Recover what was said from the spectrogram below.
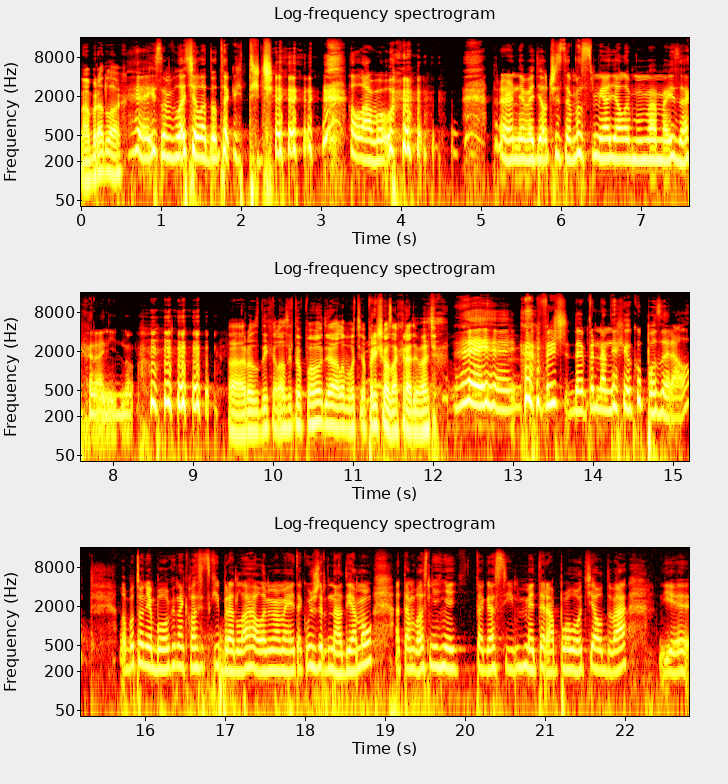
Na bradlách? Hej, som vletela do takej tyče hlavou. Tréner nevedel, či sa ma smiať, alebo mám aj zachrániť, no. A rozdýchala si to v pohode, alebo ťa prišiel zachraňovať? Hej, hej. Priš, najprv na mňa chvíľku pozeral lebo to nebolo na klasických bradlách, ale my máme aj takú žrd nad jamou a tam vlastne hneď tak asi meter a pol odtiaľ dva je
